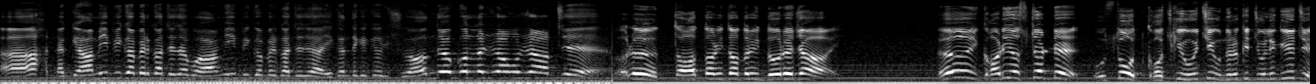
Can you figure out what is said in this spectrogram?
আহ, নাকি আমি পিক আপের কাছে যাব? আমি পিক আপের কাছে যাই। এখান থেকে কেউ সন্দেহ করলে সমস্যা আছে। আরে, তাড়াতাড়ি তাড়াতাড়ি দৌড়ে যায় এই, গাড়ি স্টার্ট উস্তাদ কাজ কি হয়েছে? ওনারা কি চলে গিয়েছে?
